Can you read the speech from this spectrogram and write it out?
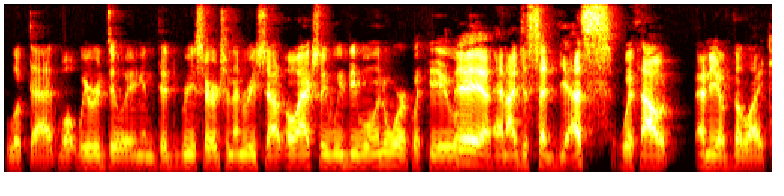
looked at what we were doing and did research and then reached out. Oh, actually, we'd be willing to work with you. yeah, yeah. And I just said yes without any of the like,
